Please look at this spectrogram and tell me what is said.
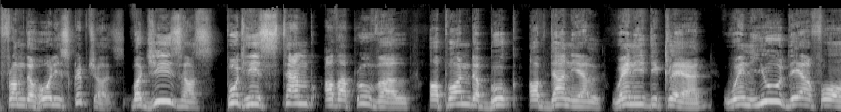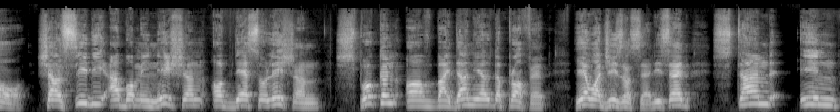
from the Holy Scriptures. But Jesus put his stamp of approval upon the book of Daniel when he declared, When you therefore shall see the abomination of desolation spoken of by Daniel the prophet, hear what Jesus said. He said, Stand in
